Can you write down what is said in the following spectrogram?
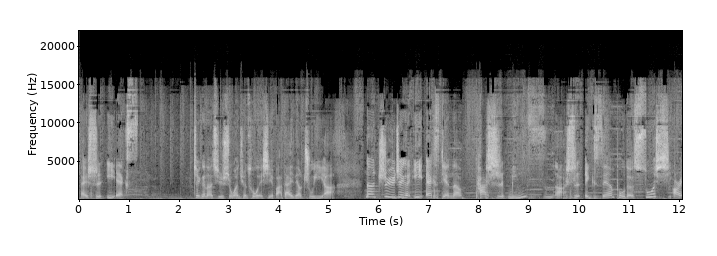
哎是 e x，这个呢其实是完全错误的写法，大家一定要注意啊。那至于这个 e x 点呢，它是名。词啊是 example 的缩写，而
